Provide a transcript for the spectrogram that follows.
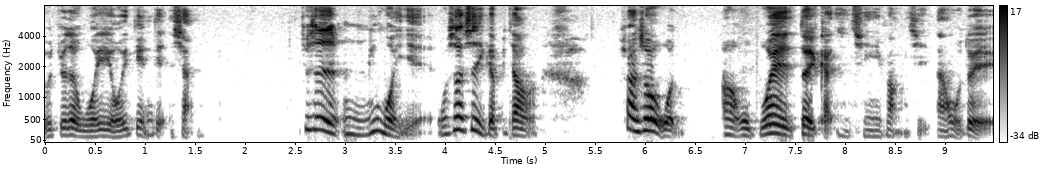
我觉得我也有一点点像，就是嗯，因为我也我算是一个比较，虽然说我啊、呃，我不会对感情轻易放弃，但我对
